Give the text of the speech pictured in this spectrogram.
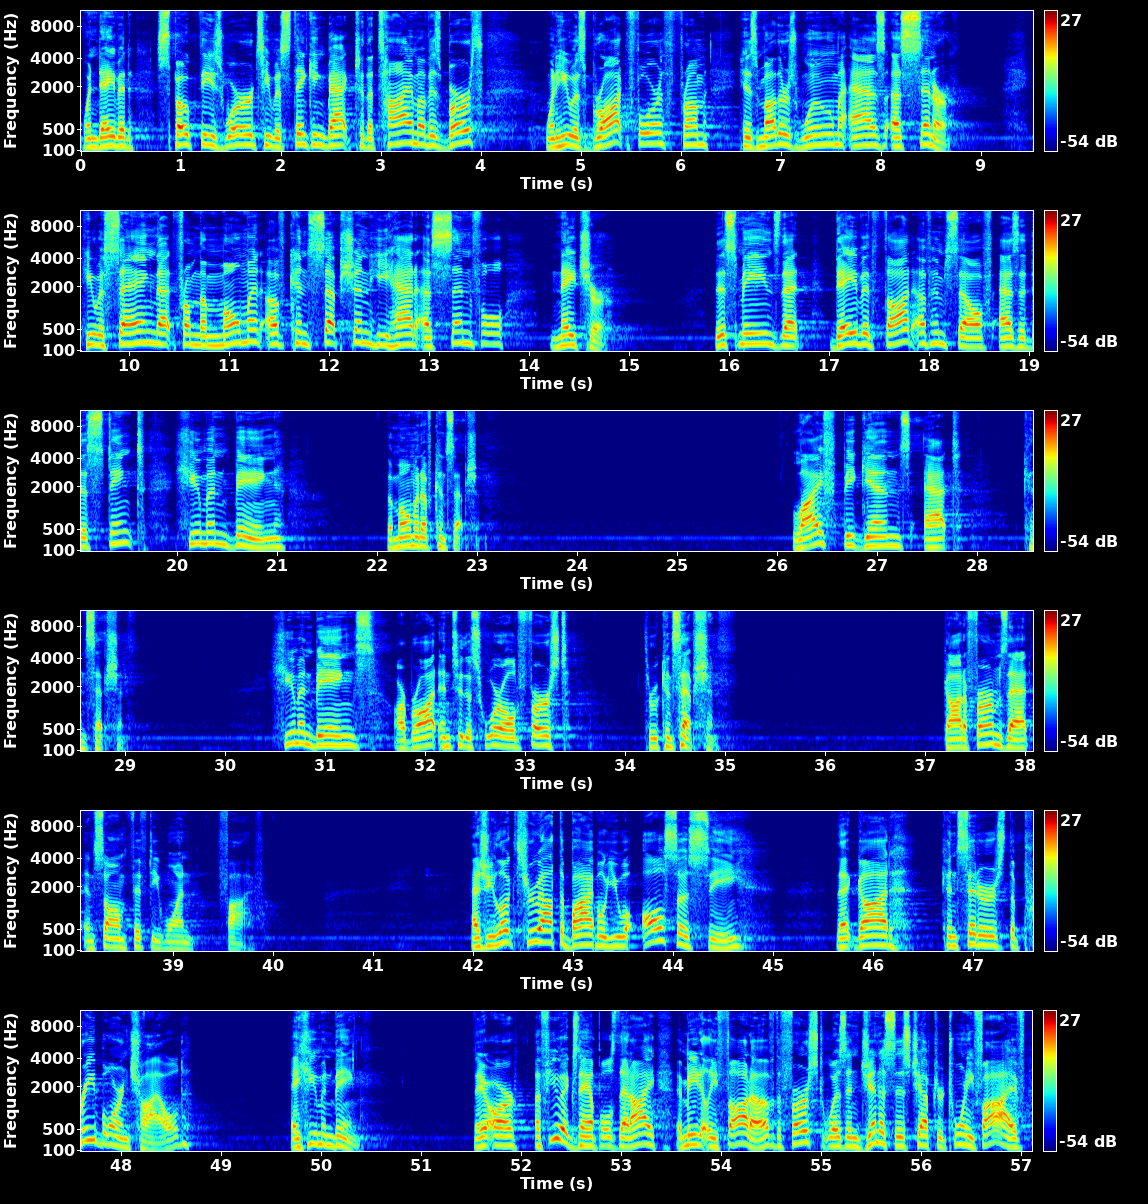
When David spoke these words, he was thinking back to the time of his birth when he was brought forth from his mother's womb as a sinner. He was saying that from the moment of conception, he had a sinful nature. This means that David thought of himself as a distinct human being the moment of conception. Life begins at conception. Human beings are brought into this world first through conception. God affirms that in Psalm 51 5. As you look throughout the Bible, you will also see that God considers the preborn child a human being. There are a few examples that I immediately thought of. The first was in Genesis chapter 25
